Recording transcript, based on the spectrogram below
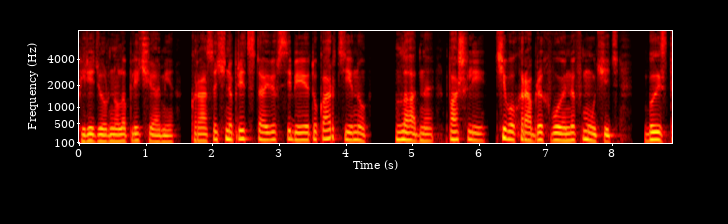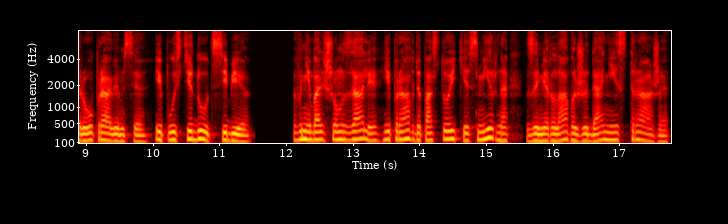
передернула плечами, красочно представив себе эту картину. Ладно, пошли. Чего храбрых воинов мучить? Быстро управимся и пусть идут себе. В небольшом зале и правда по стойке смирно замерла в ожидании стража,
